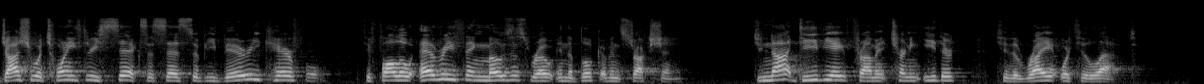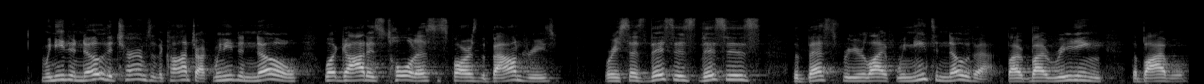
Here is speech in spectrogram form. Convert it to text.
Joshua 23 6, it says, So be very careful to follow everything Moses wrote in the book of instruction. Do not deviate from it, turning either to the right or to the left. We need to know the terms of the contract. We need to know what God has told us as far as the boundaries, where He says, This is, this is the best for your life. We need to know that by, by reading the Bible.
